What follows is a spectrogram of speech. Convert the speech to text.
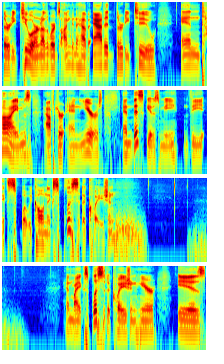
32, or in other words, I'm going to have added 32 n times after n years. And this gives me the what we call an explicit equation. And my explicit equation here is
